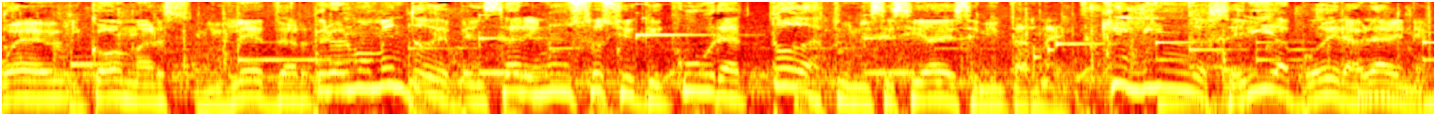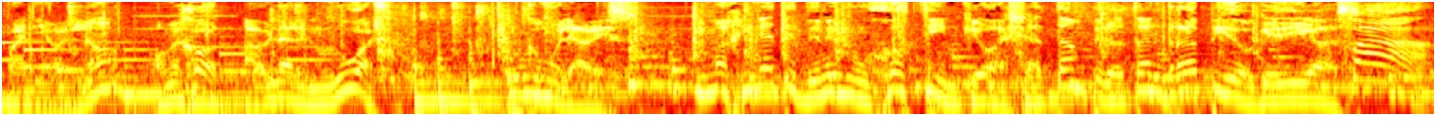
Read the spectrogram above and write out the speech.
web, e-commerce, newsletter. Pero al momento de pensar en un socio que cubra todas tus necesidades en Internet, qué lindo sería poder hablar en español, ¿no? O mejor, hablar en uruguayo. ¿Cómo la ves? Imagínate tener un hosting que vaya tan pero tan rápido que digas... ¡Pa!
